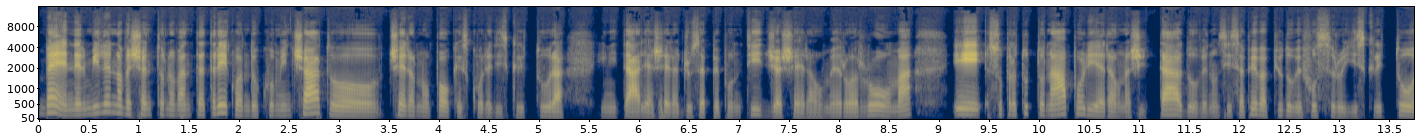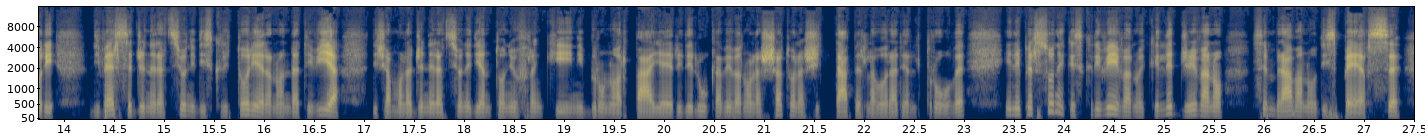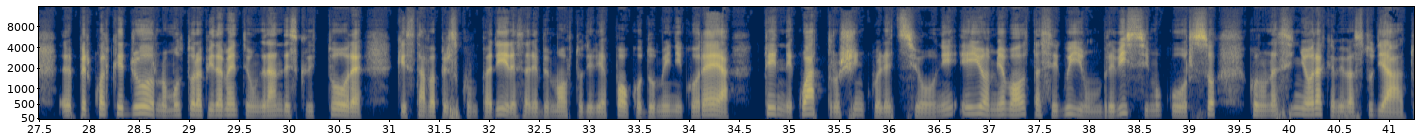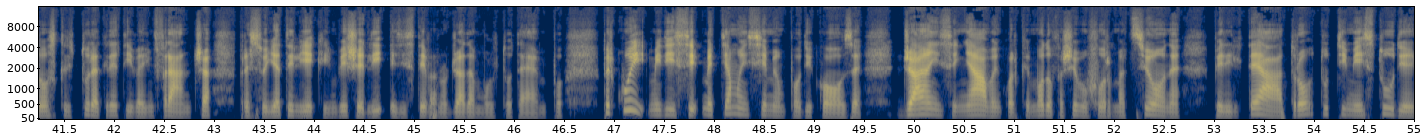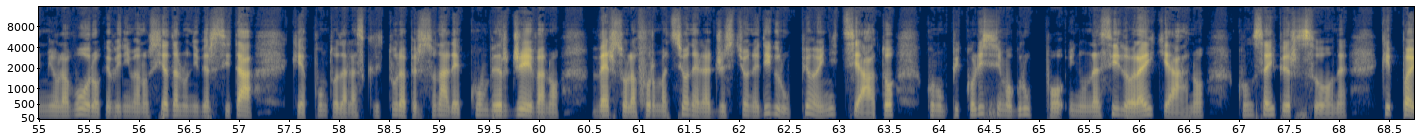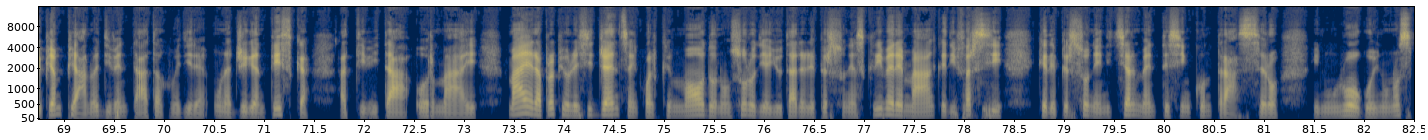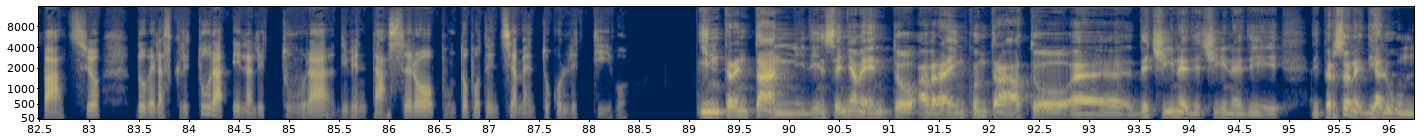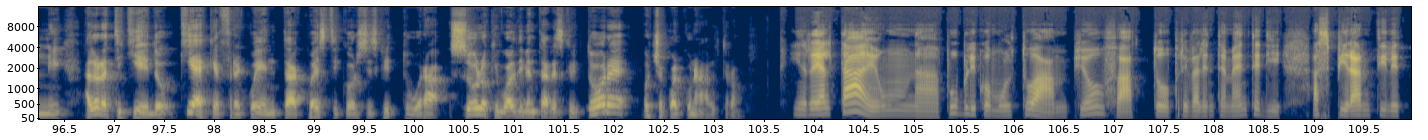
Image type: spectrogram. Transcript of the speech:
Beh, nel 1993 quando ho cominciato c'erano poche scuole di scrittura in Italia, c'era Giuseppe Pontigia, c'era Omero a Roma e soprattutto Napoli era una città dove non si sapeva più dove fossero gli scrittori. Diverse generazioni di scrittori erano andati via, diciamo la generazione di Antonio Franchini, Bruno Arpaia e De Luca avevano lasciato la città per lavorare altrove e le persone che scrivevano e che leggevano sembravano disperse. Eh, per qualche giorno, molto rapidamente, un grande grande scrittore che stava per scomparire, sarebbe morto di lì a poco, Domenico Rea, tenne 4-5 lezioni e io a mia volta seguii un brevissimo corso con una signora che aveva studiato scrittura creativa in Francia presso gli atelier che invece lì esistevano già da molto tempo. Per cui mi dissi mettiamo insieme un po' di cose. Già insegnavo, in qualche modo facevo formazione per il teatro, tutti i miei studi e il mio lavoro che venivano sia dall'università che appunto dalla scrittura personale convergevano convergevano verso la formazione e la gestione di gruppi, ho iniziato con un piccolissimo gruppo in un asilo raichiano con sei persone, che poi pian piano è diventata, come dire, una gigantesca attività ormai, ma era proprio l'esigenza in qualche modo non solo di aiutare le persone a scrivere, ma anche di far sì che le persone inizialmente si incontrassero in un luogo, in uno spazio dove la scrittura e la lettura diventassero appunto potenziamento collettivo. In 30 anni di insegnamento avrai incontrato, ehm, decine e decine di di persone, di alunni. Allora ti chiedo, chi è che frequenta questi corsi scrittura? Solo chi vuol diventare scrittore o c'è qualcun altro? In realtà è un pubblico molto ampio, fatto prevalentemente di aspiranti lettori.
